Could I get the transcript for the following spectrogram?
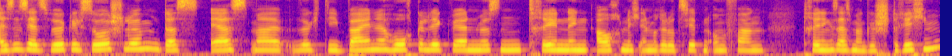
es ist jetzt wirklich so schlimm, dass erstmal wirklich die Beine hochgelegt werden müssen, Training auch nicht im reduzierten Umfang. Training ist erstmal gestrichen.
